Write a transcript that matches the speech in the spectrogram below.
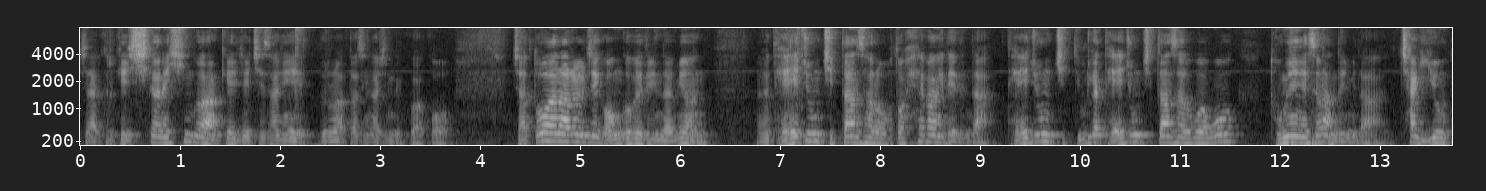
자 그렇게 시간의 힘과 함께 이제 재산이 늘어났다 생각하시면 될 것 같고 자 또 하나를 제가 언급해 드린다면 어, 대중 집단사로부터 해방이 돼야 된다. 대중 집 우리가 대중 집단사고하고 동행해서는 안 됩니다. 잘 이용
